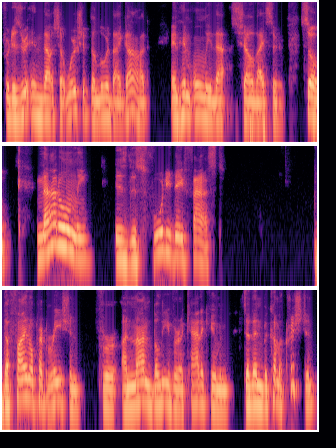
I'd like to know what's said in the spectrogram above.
for it is written, Thou shalt worship the Lord thy God, and him only that shall thy serve. So, not only is this 40 day fast the final preparation for a non believer, a catechumen, to then become a Christian,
